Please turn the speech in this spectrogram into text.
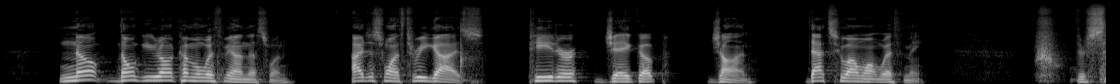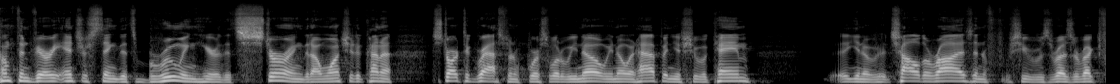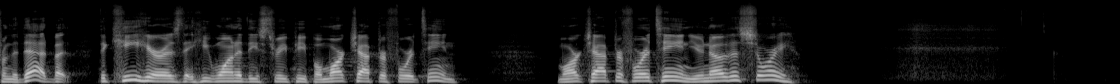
No, don't you don't coming with me on this one. I just want three guys: Peter, Jacob, John. That's who I want with me. Whew, there's something very interesting that's brewing here, that's stirring, that I want you to kind of start to grasp. And of course, what do we know? We know what happened. Yeshua came, uh, you know, a child arise, and she was resurrected from the dead. But the key here is that he wanted these three people. Mark chapter 14. Mark chapter 14, you know this story.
